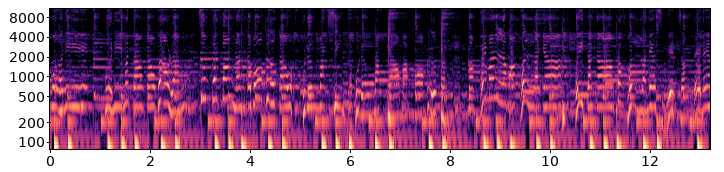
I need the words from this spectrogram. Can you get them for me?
เมื่อนี้เมื่อนี้มันต่างเก่าข้าวหลังซุมคนฟังนั่นก็บ่คือเก่าผู้หนึ่งมักสิ่งและผู้หนึ่งมักยาวมักบ่คือกัน มักไผมันละมักคนละอย่างเฮ้ยต่างๆฟังคนละแนวเสียจังได้แล้ว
